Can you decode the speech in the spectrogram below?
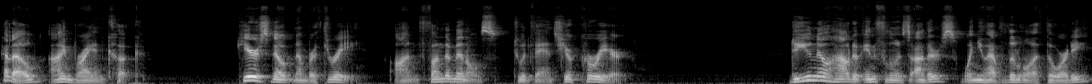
Hello, I'm Brian Cooke. Here's note number three on fundamentals to advance your career. Do you know how to influence others when you have little authority?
